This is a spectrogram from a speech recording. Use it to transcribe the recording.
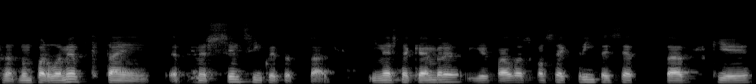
portanto, num Parlamento que tem apenas 150 deputados. E nesta Câmara, Geir Wilders consegue 37 deputados, que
